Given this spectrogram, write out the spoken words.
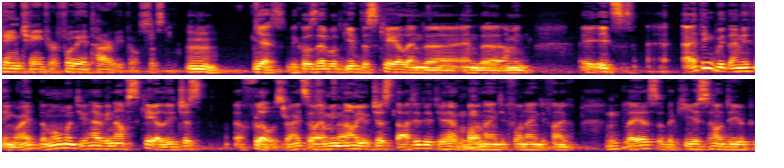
game changer for the entire ecosystem. Mm. Yes, because that would give the scale and the and the. I mean, it's. I think with anything, right? The moment you have enough scale, it just uh, Uh, flows, right? So I mean, now you've just started it. You have about mm-hmm. 94, 95 mm-hmm. players. So the key is how do you,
